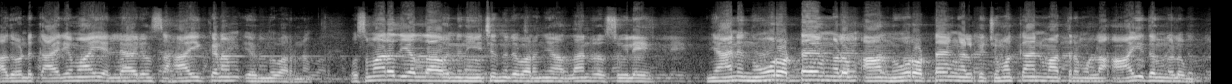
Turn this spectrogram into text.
അതുകൊണ്ട് കാര്യമായി എല്ലാവരും സഹായിക്കണം എന്ന് പറഞ്ഞു. ഉസ്മാൻ അലി അള്ളാഹുവിന് നീച്ചെന്നിട്ട് പറഞ്ഞു അള്ളാൻ റസൂലെ ഞാൻ നൂറൊട്ടകങ്ങളും ആ നൂറൊട്ടകങ്ങൾക്ക് ചുമക്കാൻ മാത്രമുള്ള ആയുധങ്ങളും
